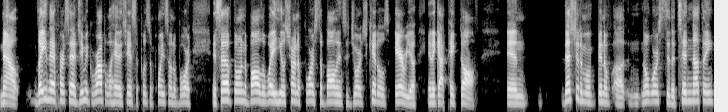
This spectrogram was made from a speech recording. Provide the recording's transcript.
Now, late in that first half, Jimmy Garoppolo had a chance to put some points on the board. Instead of throwing the ball away, he was trying to force the ball into George Kittle's area, and it got picked off. And that should have been a, uh, no worse than a 10 nothing,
